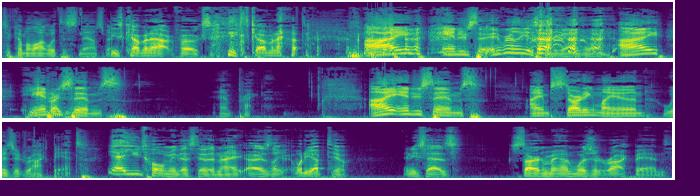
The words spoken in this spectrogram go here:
to come along with this announcement. He's coming out, folks. He's coming out. I, Andrew Sims, it really is coming out of. I, He's Andrew pregnant. Sims, am pregnant. I, Andrew Sims, I am starting my own wizard rock band. Yeah, you told me this the other night. I was like, "What are you up to?" And he says, "Starting my own wizard rock band."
